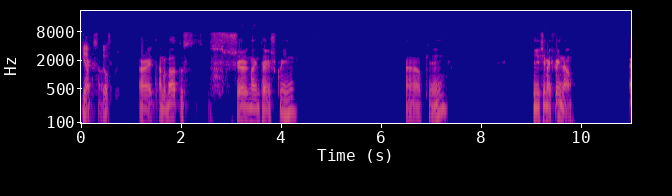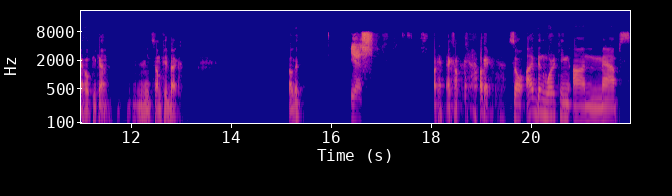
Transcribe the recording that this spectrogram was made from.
Yeah. Excellent. All right, I'm about to share my entire screen. Okay. Can you see my screen now? I hope you can. Need some feedback. All good? Yes. Okay, excellent. Okay, so I've been working on maps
